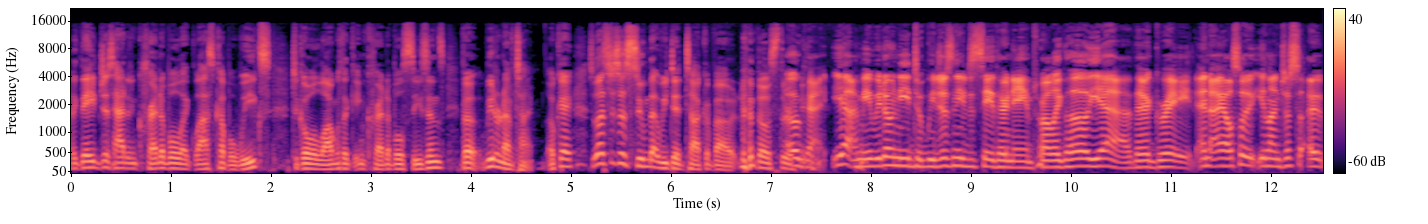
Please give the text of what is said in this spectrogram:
like they just had incredible like last couple weeks to go along with like incredible seasons. But we don't have time. Okay, so let's just assume that we did talk about those three. Okay. Yeah. I mean, we don't need to. We just need to say their names. We're like, oh yeah, they're great. And I also, Elon, just uh,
